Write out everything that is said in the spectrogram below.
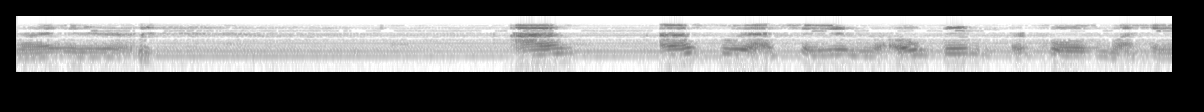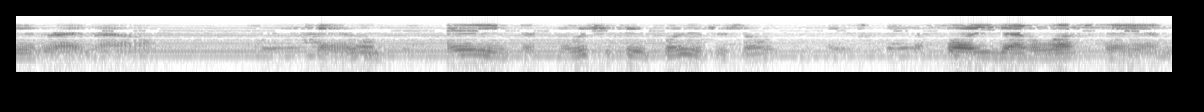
right here. I honestly I can't even open or close my hand right now. Can't anything. I wish you could play with yourself. I why you got a left hand.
